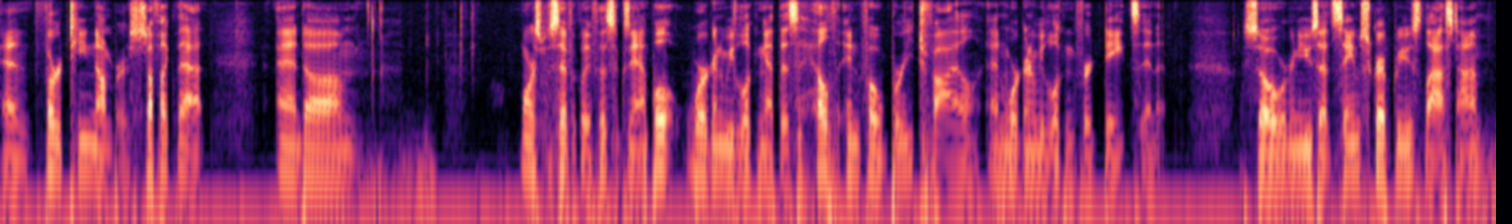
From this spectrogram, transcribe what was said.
and 13 numbers, stuff like that. And um, more specifically, for this example, we're going to be looking at this health info breach file, and we're going to be looking for dates in it. So we're going to use that same script we used last time.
